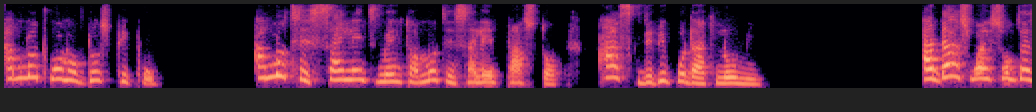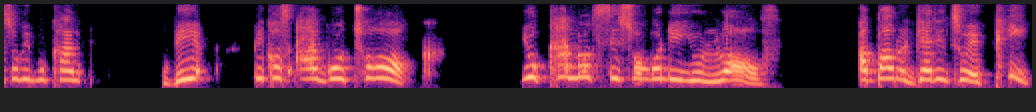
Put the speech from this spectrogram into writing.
I'm not one of those people. I'm not a silent mentor. I'm not a silent pastor. Ask the people that know me. And that's why sometimes some people can't be because I go talk. You cannot see somebody you love about to get into a pit,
